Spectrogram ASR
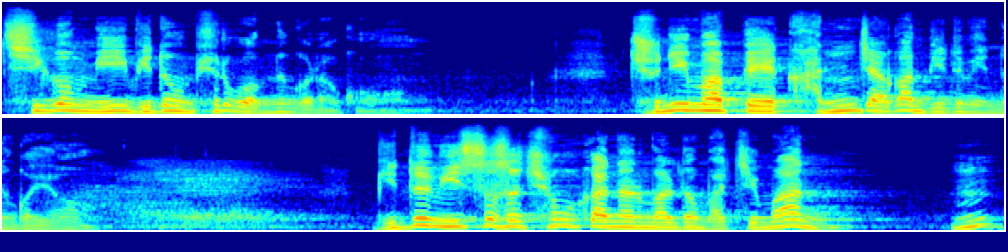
지금 이 믿음은 필요가 없는 거라고. 주님 앞에 간 자가 믿음이 있는 거예요. 믿음이 있어서 천국 간다는 말도 맞지만, 음?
